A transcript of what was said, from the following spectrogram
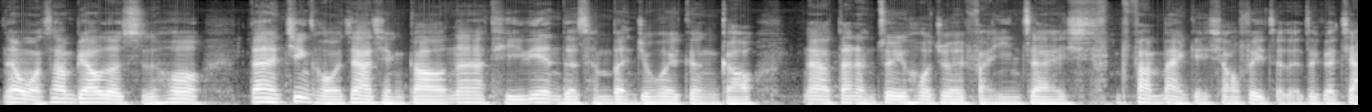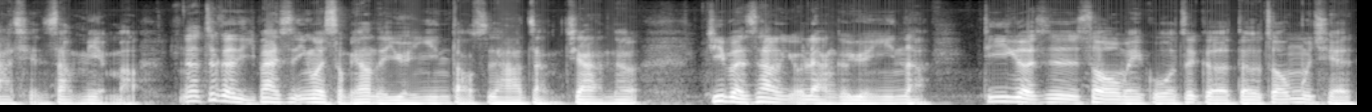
那往上飙的时候，当然进口的价钱高，那提炼的成本就会更高。那当然最后就会反映在贩卖给消费者的这个价钱上面嘛。那这个礼拜是因为什么样的原因导致它涨价呢？基本上有两个原因啦。第一个是受美国这个德州目前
